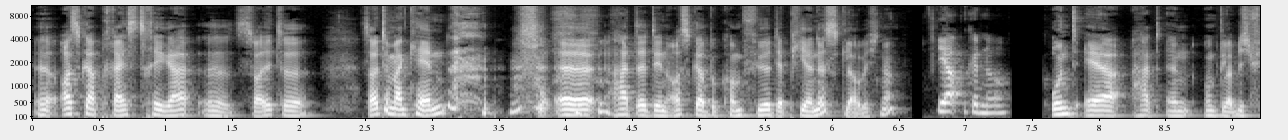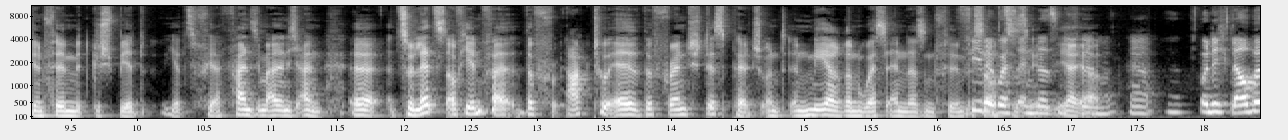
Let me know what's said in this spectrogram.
äh, Oscar-Preisträger, äh, sollte sollte man kennen, äh, hat er den Oscar bekommen für der Pianist, glaube ich, ne? Ja, genau. Und er hat in unglaublich vielen Filmen mitgespielt. Jetzt fallen sie mir alle nicht an. Äh, zuletzt auf jeden Fall the, aktuell The French Dispatch und in mehreren Wes Anderson-Filmen. Viele Wes Anderson-Filme, ja, ja. ja, Und ich glaube,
